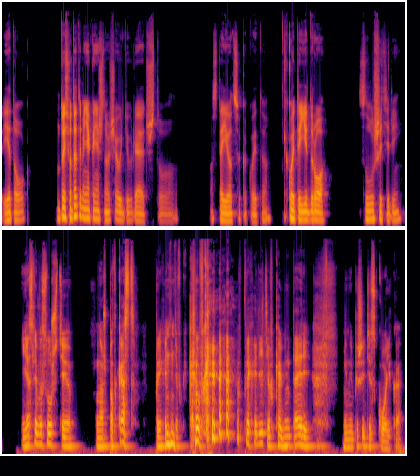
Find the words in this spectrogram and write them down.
и это ок. Ну, то есть вот это меня, конечно, вообще удивляет, что остается какое-то какое-то ядро слушателей. Если вы слушаете наш подкаст, приходите в- приходите в комментарии и напишите сколько.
